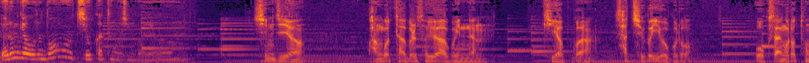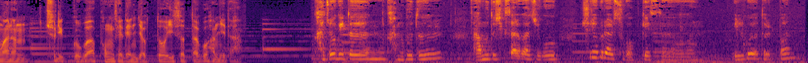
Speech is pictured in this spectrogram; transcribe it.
여름 겨울은 너무 지옥 같은 곳인 거예요. 심지어 광고탑을 소유하고 있는 기업과 사측의 요구로 옥상으로 통하는 출입구가 봉쇄된 적도 있었다고 합니다. 가족이든 간부든 아무도 식사를 가지고 출입을 할 수가 없겠어요. 일곱 여덟 번?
